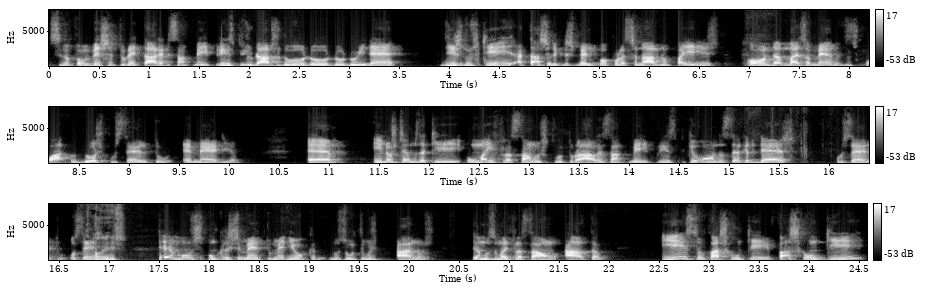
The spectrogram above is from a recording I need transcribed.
se não formos ver a estrutura etária de Santo Meio Príncipe, os dados do, do, do, do INE, diz-nos que a taxa de crescimento populacional no país ronda mais ou menos os 4, 2% em média. É, e nós temos aqui uma inflação estrutural em Santo Meio e Príncipe que ronda cerca de 10%. Ou seja, pois. temos um crescimento medíocre nos últimos anos, temos uma inflação alta, e isso faz com que? Faz com que,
